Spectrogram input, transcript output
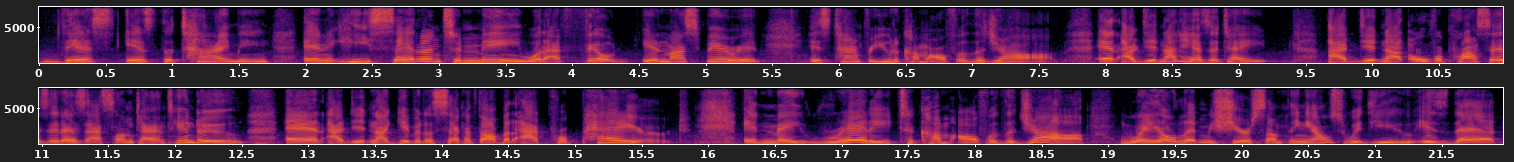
this is the timing. And he said unto me what I felt in my spirit it's time for you to come off of the job. And I did not hesitate. I did not overprocess it as I sometimes can do, and I did not give it a second thought, but I prepared and made ready to come off of the job. Well, let me share something else with you is that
